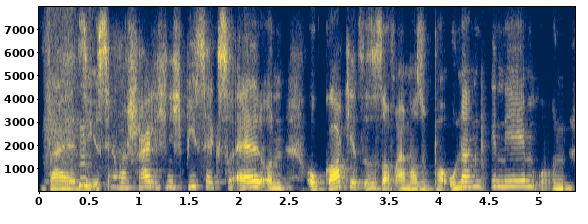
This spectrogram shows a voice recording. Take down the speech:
weil sie ist ja wahrscheinlich nicht bisexuell und oh Gott, jetzt ist es auf einmal super unangenehm und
